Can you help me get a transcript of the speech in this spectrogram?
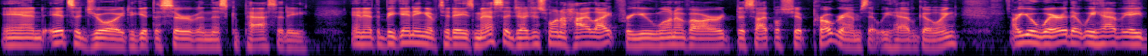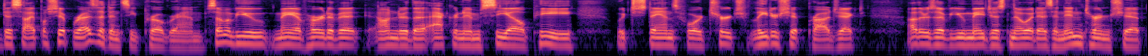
and it's a joy to get to serve in this capacity. And at the beginning of today's message, I just want to highlight for you one of our discipleship programs that we have going. Are you aware that we have a discipleship residency program? Some of you may have heard of it under the acronym CLP, which stands for Church Leadership Project. Others of you may just know it as an internship.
